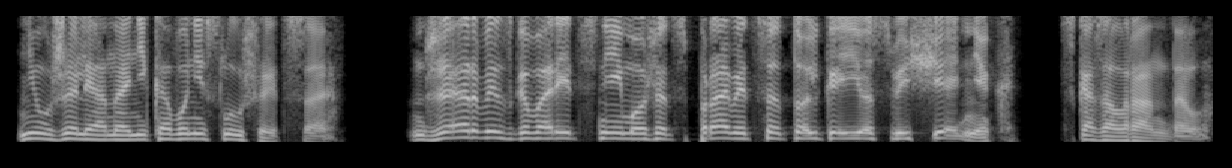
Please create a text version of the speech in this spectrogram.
Неужели она никого не слушается?» «Джервис говорит, с ней может справиться только ее священник», — сказал Рандall.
